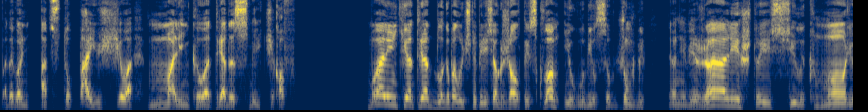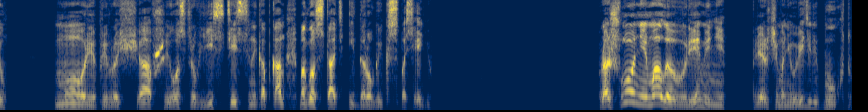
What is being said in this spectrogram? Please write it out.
под огонь отступающего маленького отряда смельчаков. Маленький отряд благополучно пересек желтый склон и углубился в джунгли. Они бежали, что есть силы, к морю. Море, превращавшее остров в естественный капкан, могло стать и дорогой к спасению. Прошло немало времени, прежде чем они увидели бухту.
